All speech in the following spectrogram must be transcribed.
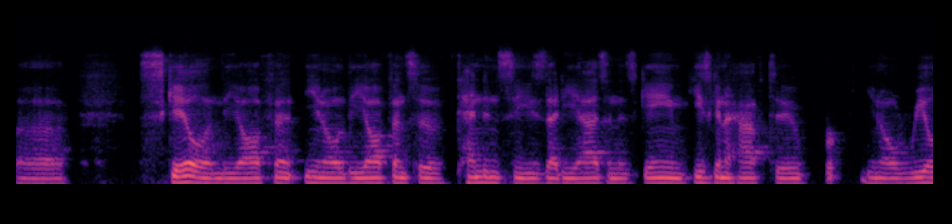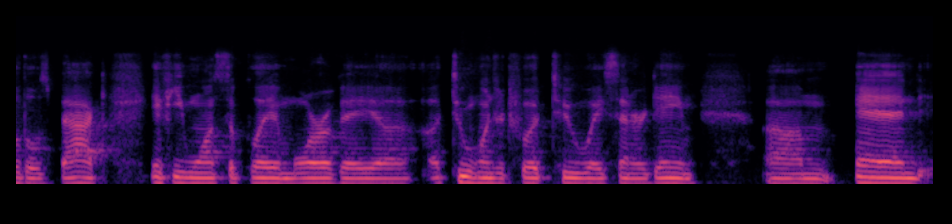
uh, skill and the offense you know the offensive tendencies that he has in his game he's going to have to you know reel those back if he wants to play more of a uh, a 200 foot two-way center game um, and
